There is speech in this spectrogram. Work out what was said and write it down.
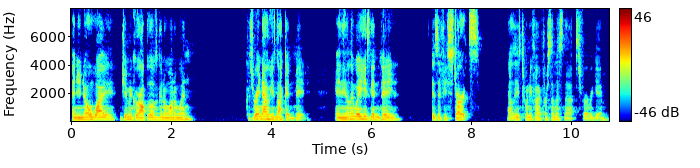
And you know why Jimmy Garoppolo is going to want to win? Because right now he's not getting paid. And the only way he's getting paid is if he starts at least 25% of snaps for every game.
